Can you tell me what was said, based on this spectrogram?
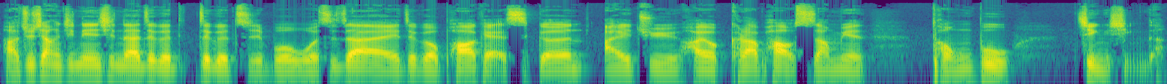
啊，就像今天现在这个这个直播，我是在这个 podcast 跟 IG 还有 Clubhouse 上面同步进行的。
